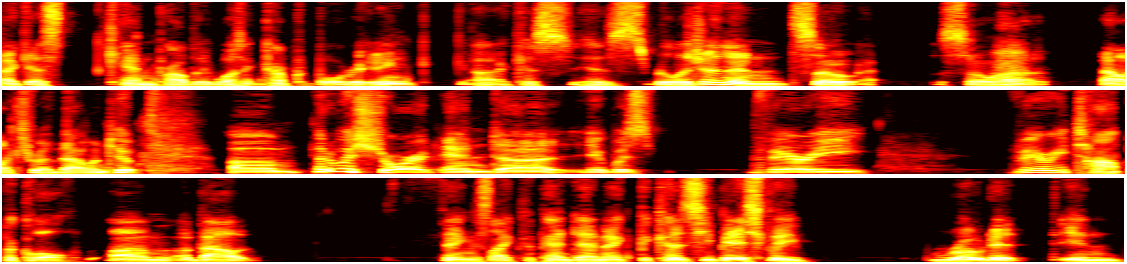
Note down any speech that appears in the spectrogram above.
I guess Ken probably wasn't comfortable reading because his religion, and so so uh, Alex read that one too. Um, but it was short, and uh, it was very very topical um, about things like the pandemic because he basically wrote it in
